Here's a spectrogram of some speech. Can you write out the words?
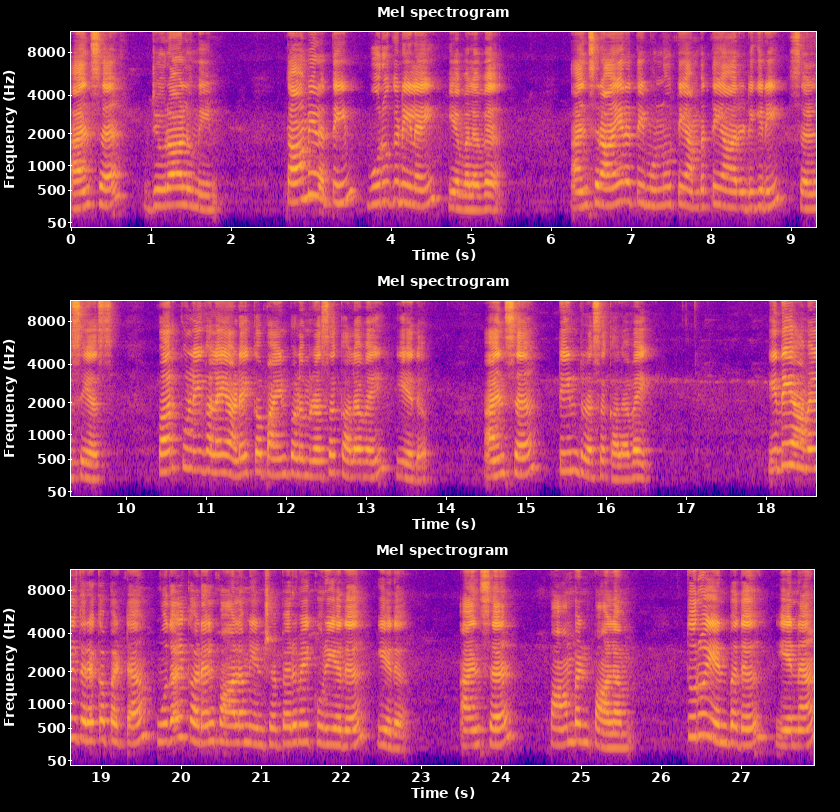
ஆன்சர் டியூராலுமீன் தாமிரத்தின் உருகுநிலை எவ்வளவு? ஆன்சர் ஆயிரத்தி முந்நூற்றி ஐம்பத்தி ஆறு டிகிரி செல்சியஸ் பற்குழிகளை அடைக்க பயன்படும் ரசக்கலவை ஏது? ஆன்சர் டின் ரசக்கலவை. இந்தியாவில் திறக்கப்பட்ட முதல் கடல் பாலம் என்ற பெருமைக்குரியது எது? ஆன்சர் பாம்பன் பாலம். துரு என்பது என்ன?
